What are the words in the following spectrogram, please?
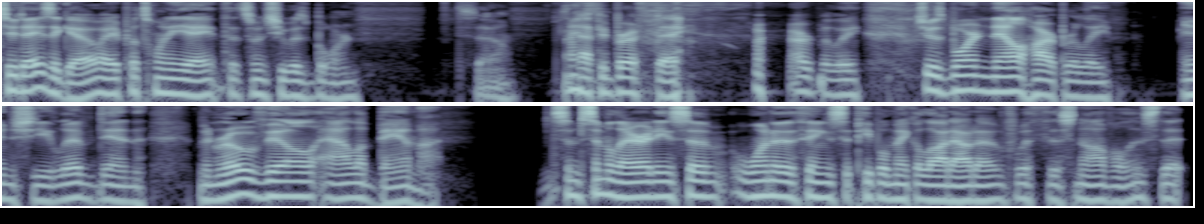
two days ago, April 28th. That's when she was born. So Nice. happy birthday, Harper Lee. She was born Nell Harper Lee, and she lived in Monroeville, Alabama. Some similarities. So, one of the things that people make a lot out of with this novel is that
